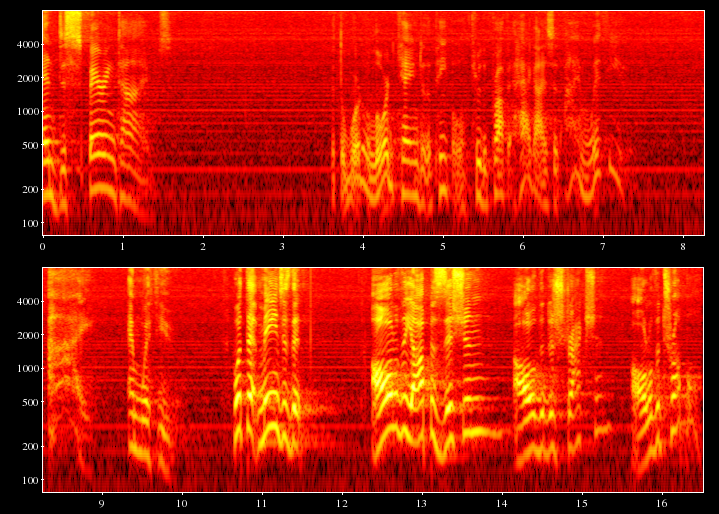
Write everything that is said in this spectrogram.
and despairing times. But the word of the Lord came to the people through the prophet Haggai and said, I am with you. I am with you. What that means is that all of the opposition, all of the distraction, all of the trouble,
